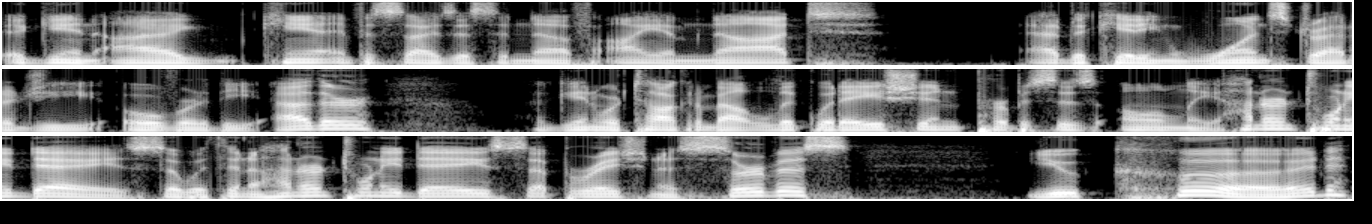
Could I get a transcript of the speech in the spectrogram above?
again, I can't emphasize this enough. I am not advocating one strategy over the other. Again, we're talking about liquidation purposes only. 120 days. So within 120 days separation of service, you could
